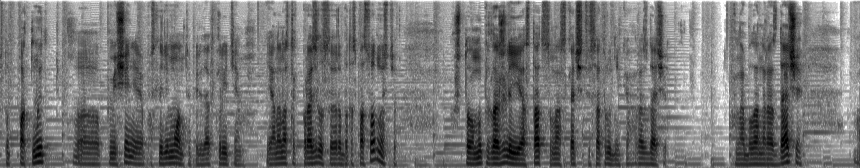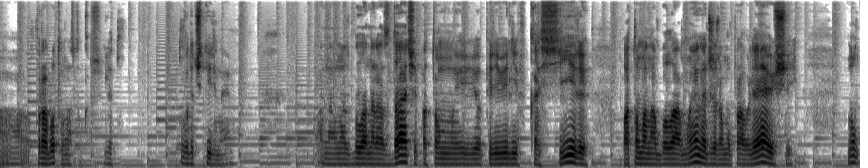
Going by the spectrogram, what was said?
чтобы подмыть э, помещение после ремонта перед открытием. И она нас так поразила своей работоспособностью, что мы предложили ей остаться у нас в качестве сотрудника раздачи. Она была на раздаче, э, проработала у нас только лет года 4, наверное. Она у нас была на раздаче, потом мы ее перевели в кассире, потом она была менеджером, управляющей. Ну,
